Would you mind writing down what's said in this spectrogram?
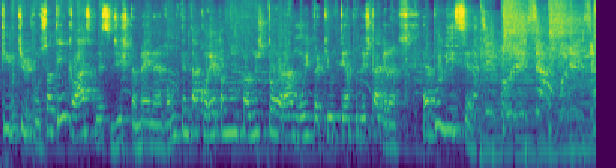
que, tipo, só tem clássico nesse disco também, né? Vamos tentar correr pra não, não estourar muito aqui o tempo do Instagram. É Polícia. Polícia, polícia,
